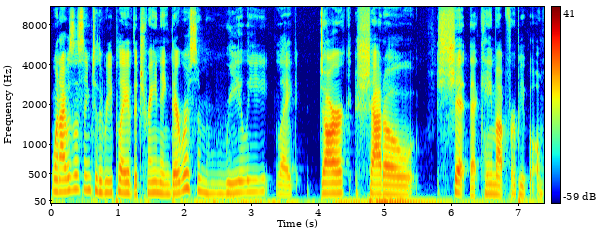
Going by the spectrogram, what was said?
when I was listening to the replay of the training, there were some really like dark shadow shit that came up for people.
